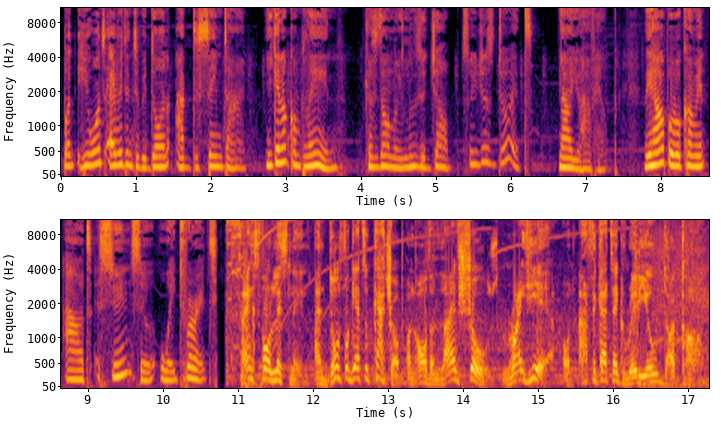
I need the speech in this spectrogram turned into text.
but he wants everything to be done at the same time. You cannot complain because you don't know you lose your job. So you just do it. Now you have help. The help will be coming out soon, so wait for it. Thanks for listening, and don't forget to catch up on all the live shows right here on africatechradio.com.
